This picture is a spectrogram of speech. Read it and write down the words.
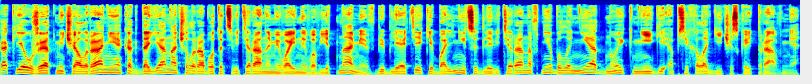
как я уже отмечал ранее, когда я начал работать с ветеранами войны во Вьетнаме, в библиотеке больницы для ветеранов не было ни одной книги о психологической травме.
